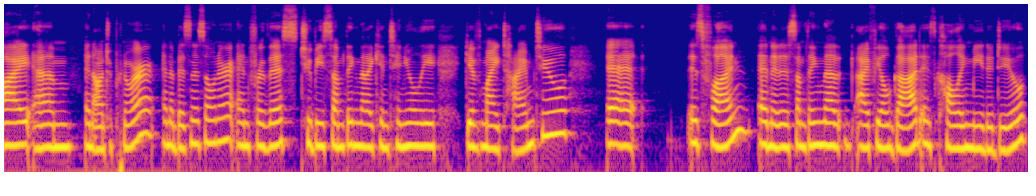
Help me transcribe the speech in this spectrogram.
I am an entrepreneur and a business owner, and for this to be something that I continually give my time to, it is fun and it is something that I feel God is calling me to do.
